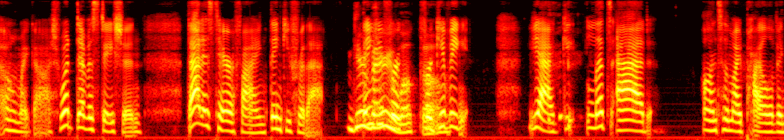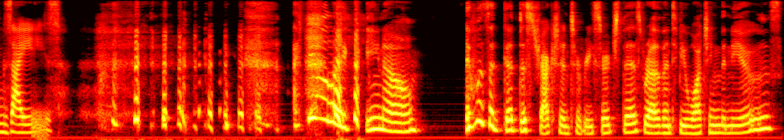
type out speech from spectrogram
oh my gosh, what devastation. That is terrifying. Thank you for that. You're Thank very you for welcome. for giving Yeah, g- let's add onto my pile of anxieties. I feel like, you know, it was a good distraction to research this rather than to be watching the news.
